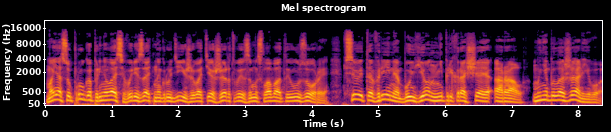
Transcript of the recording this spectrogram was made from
Моя супруга принялась вырезать на груди и животе жертвы замысловатые узоры. Все это время Буйон, не прекращая, орал. Мне было жаль его.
